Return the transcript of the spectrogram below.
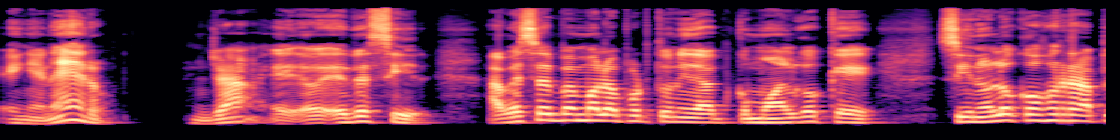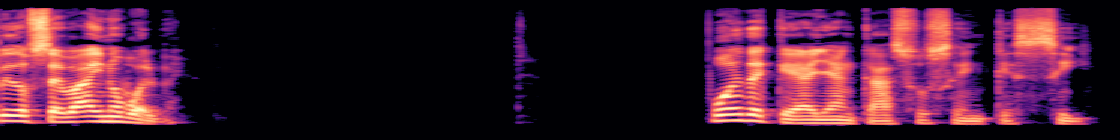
en enero. ¿Ya? Eh, Es decir, a veces vemos la oportunidad como algo que si no lo cojo rápido se va y no vuelve. Puede que hayan casos en que sí.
